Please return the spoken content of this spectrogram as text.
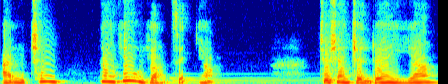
癌症，那又要怎样？就像诊断一样，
